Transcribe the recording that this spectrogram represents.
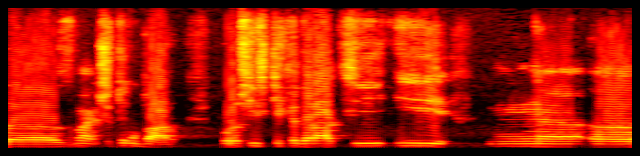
е, зменшити удар по Російській Федерації, і е, е,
